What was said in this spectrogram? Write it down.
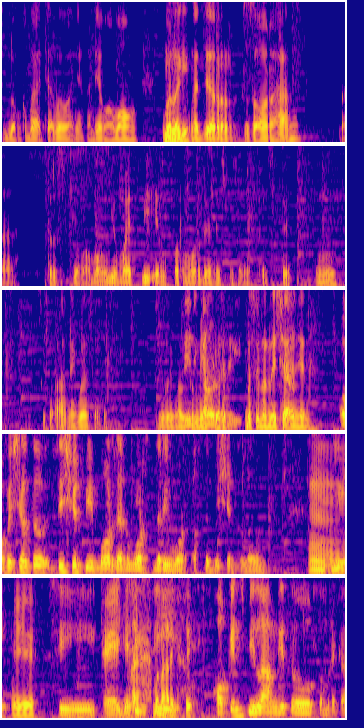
belum kebaca bawahnya kan dia ngomong gue Hmm. lagi ngejar seseorang. Nah terus dia ngomong you might be in for more than this mission. Terus dia, hmm, suka aneh bahasanya. Gue nggak bisa Jadi kalau mikir dari- bahasa Indonesia aja. nih. Official tuh this should be more than worth the reward of the mission alone. Hmm, Iya. iya. Si kayaknya Nah, sih si menarik sih. Hawkins bilang gitu ke mereka,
